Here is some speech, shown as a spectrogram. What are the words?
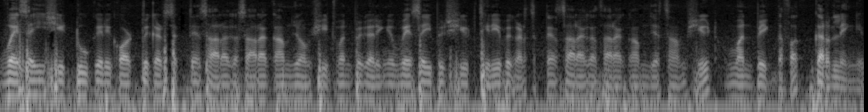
वैसे ही शीट टू के रिकॉर्ड पे कर सकते हैं, सारा का सारा काम जो हम शीट वन पे करेंगे, वैसे ही फिर शीट थ्री पे कर सकते हैं, सारा का सारा काम जैसा हम शीट वन पे एक दफ़ा कर लेंगे।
